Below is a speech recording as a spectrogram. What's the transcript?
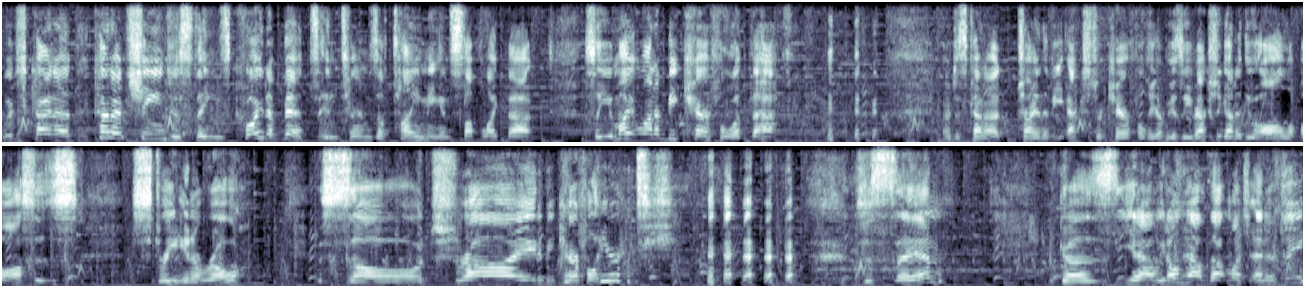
which kind of kind of changes things quite a bit in terms of timing and stuff like that. So you might want to be careful with that. I'm just kind of trying to be extra careful here because we've actually got to do all the bosses straight in a row. So try to be careful here. just saying. Because, yeah, we don't have that much energy.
